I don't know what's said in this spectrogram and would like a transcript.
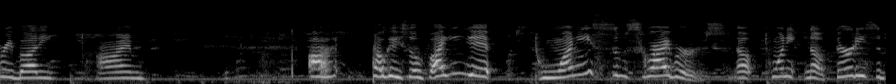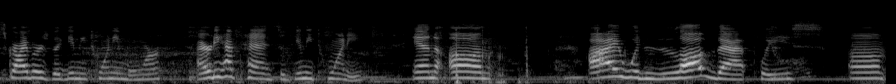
everybody. I'm. Uh, okay, so if I can get 20 subscribers, no, 20, no, 30 subscribers, but give me 20 more. I already have 10, so give me 20. And um, I would love that, please. Um,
